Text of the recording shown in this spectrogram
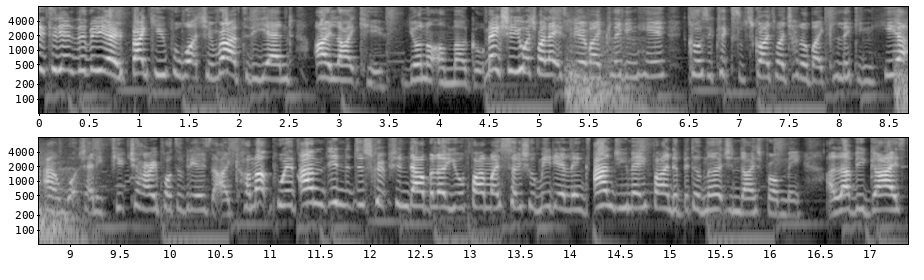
Made it to the end of the video. Thank you for watching right up to the end. I like you. You're not a muggle. Make sure you watch my latest video by clicking here. You can also click subscribe to my channel by clicking here and watch any future Harry Potter videos that I come up with. And in the description down below, you'll find my social media links and you may find a bit of merchandise from me. I love you guys.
